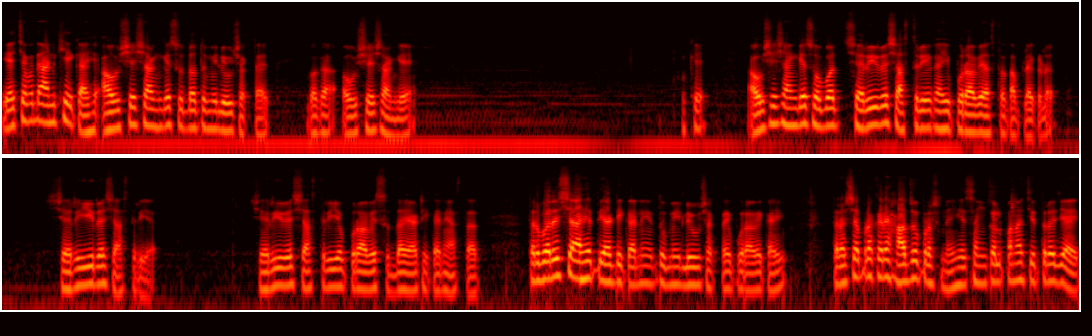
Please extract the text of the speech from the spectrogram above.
याच्यामध्ये आणखी एक आहे अवशेषांगेसुद्धा तुम्ही लिहू शकतायत. बघा अवशेषांगे. ओके. अवशेषांगेसोबत शरीरशास्त्रीय काही पुरावे असतात आपल्याकडं. शरीरशास्त्रीय. शरीरशास्त्रीय पुरावेसुद्धा या ठिकाणी असतात. तर बरेचसे आहेत या ठिकाणी तुम्ही लिहू शकताय पुरावे काही. तर अशा प्रकारे हा जो प्रश्न आहे हे संकल्पना चित्र जे आहेत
